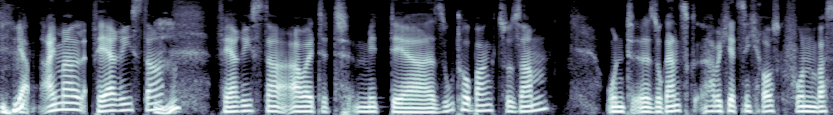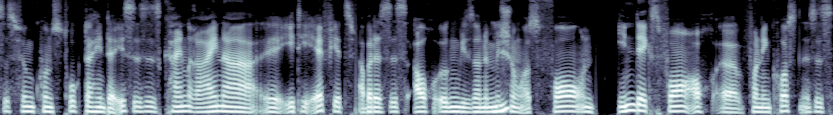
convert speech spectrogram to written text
Mhm. Ja, einmal Fairriester. Mhm. Fairriester arbeitet mit der Suto Bank zusammen und äh, so ganz habe ich jetzt nicht rausgefunden, was das für ein Konstrukt dahinter ist. Es ist kein reiner äh, ETF jetzt, aber das ist auch irgendwie so eine mhm. Mischung aus Fonds und Indexfonds. Auch äh, von den Kosten ist es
